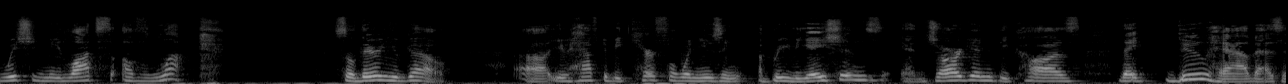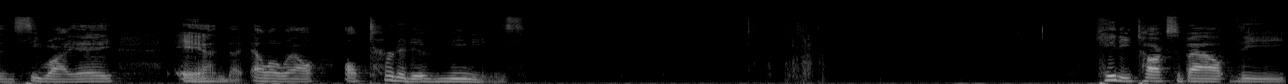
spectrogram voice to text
wishing me lots of luck? So there you go. Uh, you have to be careful when using abbreviations and jargon because they do have, as in CYA and uh, LOL, alternative meanings. Katie talks about the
